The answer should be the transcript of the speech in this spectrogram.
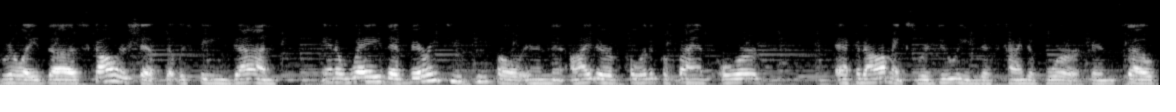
really the scholarship that was being done in a way that very few people in either political science or economics were doing this kind of work. And so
